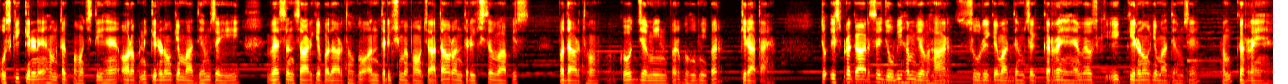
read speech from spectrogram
उसकी किरणें हम तक पहुँचती हैं और अपनी किरणों के माध्यम से ही वह संसार के पदार्थों को अंतरिक्ष में पहुंचाता और अंतरिक्ष से वापस पदार्थों को ज़मीन पर, भूमि पर गिराता है। तो इस प्रकार से जो भी हम व्यवहार सूर्य के माध्यम से कर रहे हैं, वह उसकी किरणों के माध्यम से हम कर रहे हैं।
